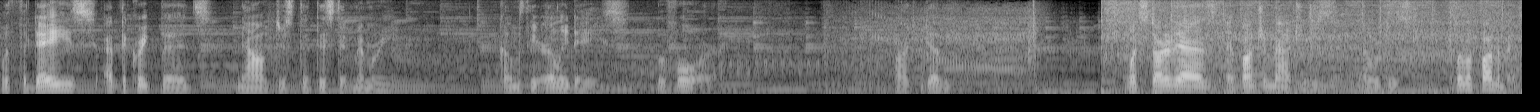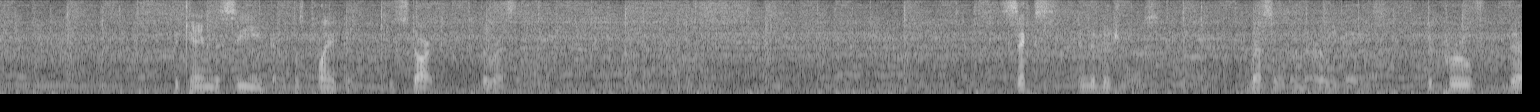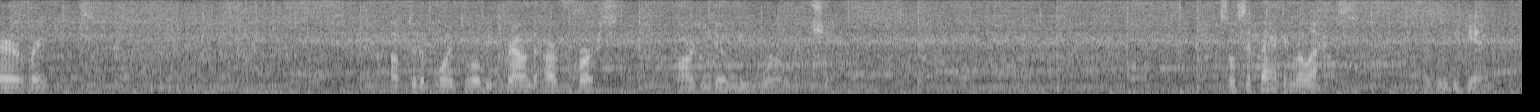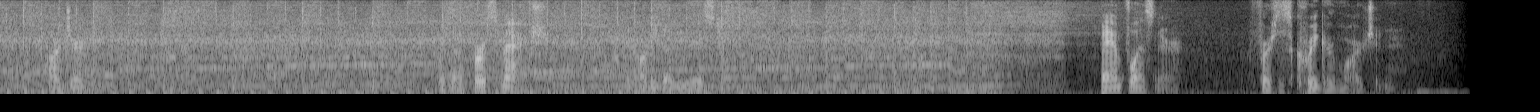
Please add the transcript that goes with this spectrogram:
With the days at the creek beds now just a distant memory, comes the early days before RDW. What started as a bunch of matches that were just for the fun of it became the seed that was planted to start the wrestling. Six individuals wrestled in the early days to prove their rankings. Up to the point where we crowned our first RDW World Champion. So sit back and relax as we begin our journey with our first match in RDW history. BAME Lesnar versus Krieger Marjen.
